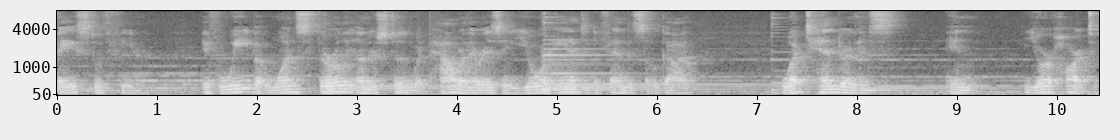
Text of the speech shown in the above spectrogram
faced with fear. If we but once thoroughly understood what power there is in your hand to defend us, O God, what tenderness in your heart to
